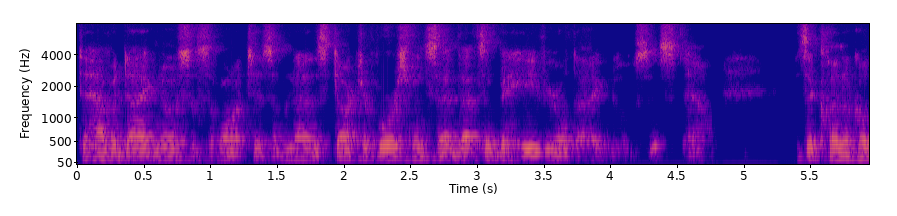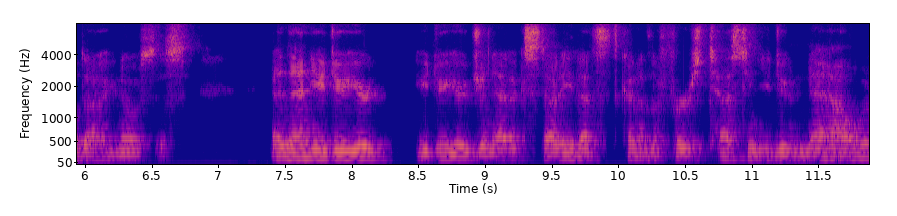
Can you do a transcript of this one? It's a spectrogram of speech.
to have a diagnosis of autism. And as Dr. Vorstman said, that's a behavioral diagnosis now. It's a clinical diagnosis. And then you do your you do your genetic study. That's kind of the first testing you do now.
